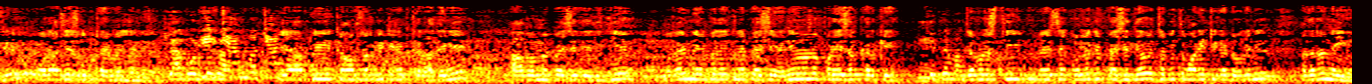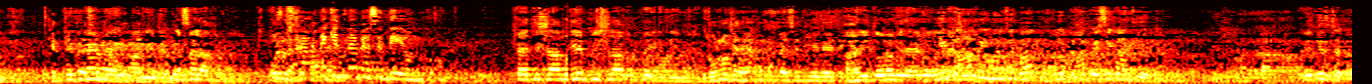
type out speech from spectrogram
फिर? और राजेश गुप्ता एमएलए ने। फिर क्या हुआ? क्या कि आपकी काउंसलर की टिकट करा देंगे आप हमें पैसे दे दीजिए। मगर मेरे पास इतने पैसे हैं नहीं उन्होंने परेशान करके ज़बरदस्ती मेरे से बोले कि पैसे दो तभी तुम्हारी टिकट होगी नहीं अदर नहीं होगी। कितने नब्बे लाख फिर कितने पैसे दिए उनको? पैंतीस लाख दिए बीस लाख रुपए एक दिए मैंने दोनों विधायकों को पैसे दिए गए थे? हाँ दोनों विधायकों को पैसे पैसे कहाँ दिए गए? किस जगह?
